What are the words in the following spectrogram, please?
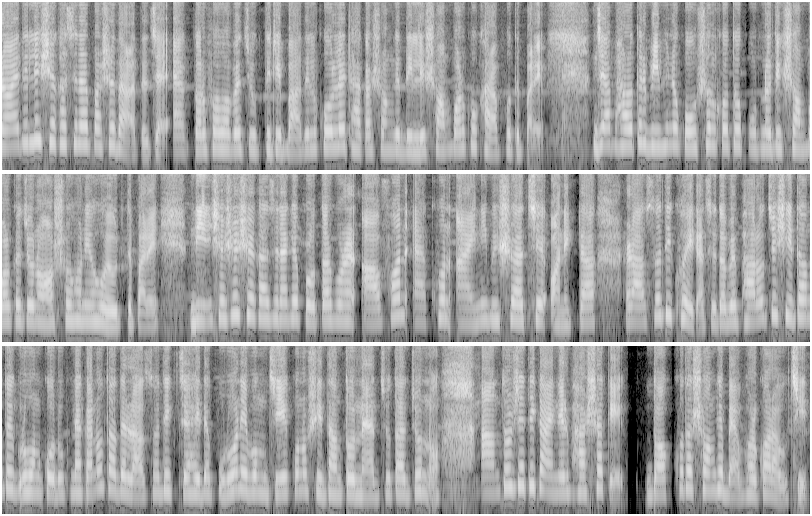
নয়াদিল্লি শেখ হাসিনার পাশে দাঁড়াতে চায়। একতরফাভাবে চুক্তিটি বাতিল করলে ঢাকার সঙ্গে দিল্লির সম্পর্ক খারাপ হতে পারে, যা ভারতের বিভিন্ন কৌশলগত কূটনৈতিক সম্পর্কের জন্য অসহনীয় হয়ে উঠতে পারে। দিন শেষে শেখ হাসিনাকে প্রত্যর্পণের আহ্বান এখন আইনি বিষয়ের চেয়ে অনেকটা রাজনৈতিক হয়ে গেছে। তবে ভারত যে সিদ্ধান্ত গ্রহণ করুক না কেন, তাদের রাজনৈতিক চাহিদা পূরণ এবং যে কোনো সিদ্ধান্ত ন্যায্যতার জন্য আন্তর্জাতিক আইনের ভাষাকে দক্ষতার সঙ্গে ব্যবহার করা উচিত।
